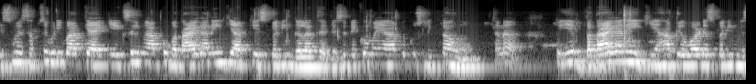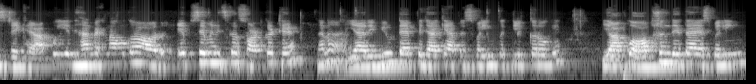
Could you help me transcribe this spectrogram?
इसमें सबसे बड़ी बात क्या है कि एक्सेल में आपको बताएगा नहीं कि आपकी स्पेलिंग गलत है। जैसे देखो मैं यहाँ पे कुछ लिखता हूँ है ना? तो ये बताएगा नहीं कि यहाँ पे वर्ड स्पेलिंग मिस्टेक है। आपको ये ध्यान रखना होगा और F7 इसका शॉर्टकट है है ना? या रिव्यू टैब पे जाके आप स्पेलिंग पे क्लिक करोगे। ये आपको ऑप्शन देता है स्पेलिंग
